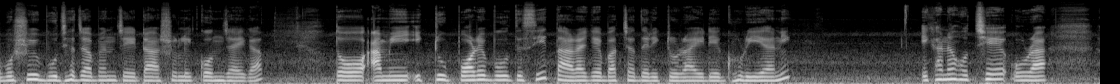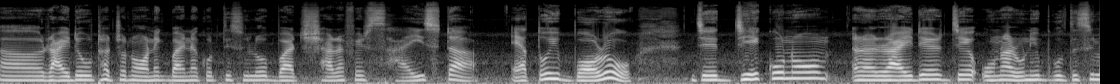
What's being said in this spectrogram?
অবশ্যই বুঝে যাবেন যে এটা আসলে কোন জায়গা। তো আমি একটু পরে বলতেছি, তার আগে বাচ্চাদের একটু রাইডে ঘুরিয়ে আনি। এখানে হচ্ছে ওরা রাইডে ওঠার জন্য অনেক বায়না করতেছিল, বাট সারাফের সাইজটা এতই বড় যে যে কোনো রাইডের যে ওনার উনি বলতেছিল,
